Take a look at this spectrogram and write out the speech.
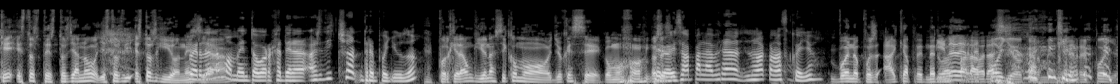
que estos textos ya no, estos, estos guiones Perdona ya- un momento, Borja Tenar. ¿Has dicho repolludo? Porque era un guion así como, yo qué sé, como... no Pero sé si- esa palabra no la conozco yo. Bueno, pues hay que aprender Viene nuevas de palabras. repollo, Carmen, de repollo.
